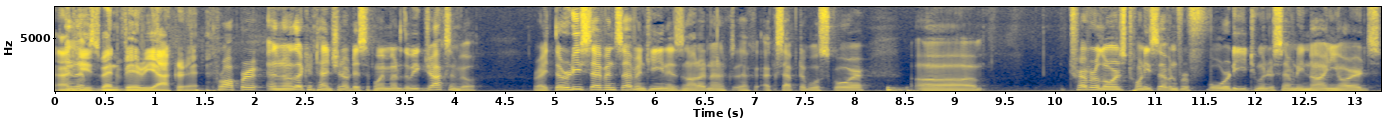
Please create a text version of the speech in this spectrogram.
and, and he's been very accurate. proper another contention of disappointment of the week Jacksonville right 37-17 is not an ac- acceptable score um Trevor Lawrence 27 for 40 279 yards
